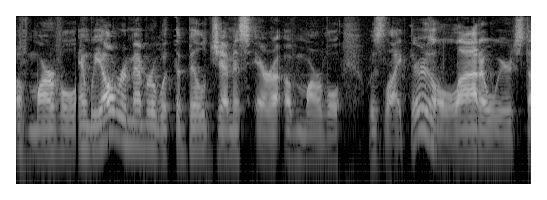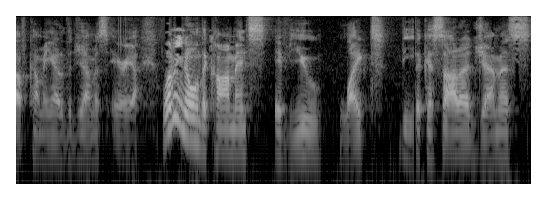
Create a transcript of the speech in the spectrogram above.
of Marvel. And we all remember what the Bill Jemas era of Marvel was like. There's a lot of weird stuff coming out of the Jemas area. Let me know in the comments if you liked the, the Quesada Jemas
